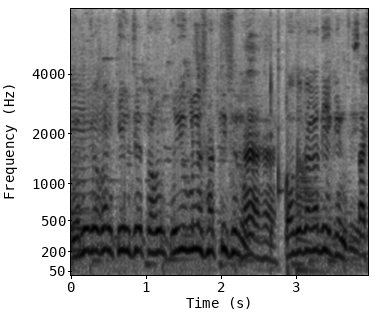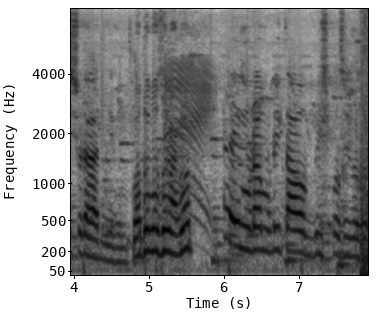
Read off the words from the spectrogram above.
জমি যখন কিনছে তখন তুইও বলে সাক্ষী ছিল। হ্যাঁ হ্যাঁ। কত টাকা দিয়ে কিনছিস চারশো টাকা দিয়ে কিনছি। কত বছর আগত? এই মোটামুটি তাও বিশ পঁচিশ বছর।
